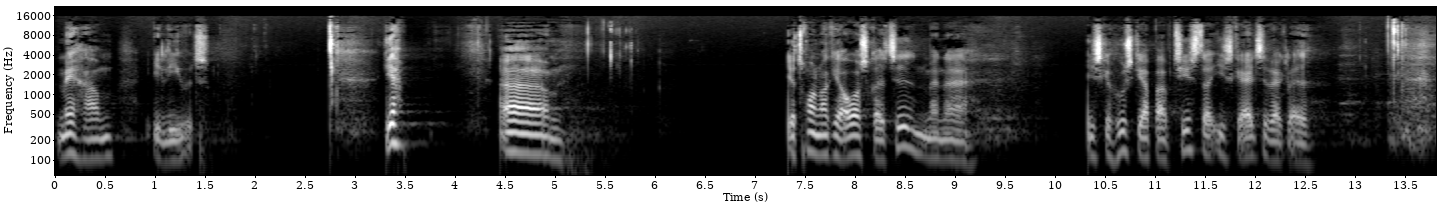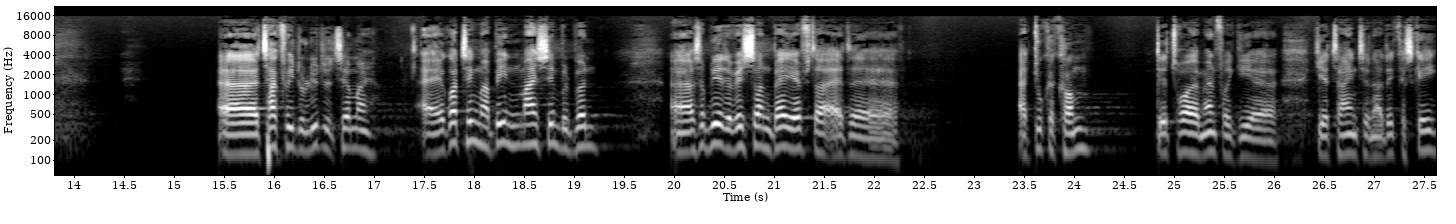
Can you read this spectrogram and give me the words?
med ham i livet. Ja, øh, jeg tror nok, jeg overskred tiden, men uh, I skal huske, at jeg er baptister. I skal altid være glade. Uh, tak fordi du lyttede til mig. Uh, jeg kunne godt tænke mig at bede en meget simpel bøn. Uh, og så bliver det vist sådan bagefter, at, uh, at du kan komme. Det tror jeg, Manfred giver, giver tegn til, når det kan ske.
